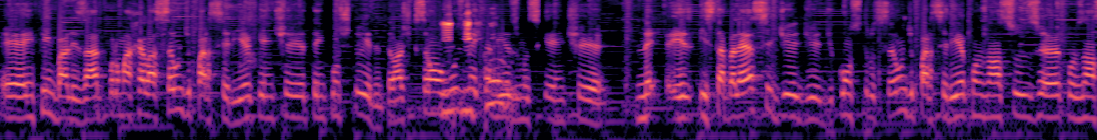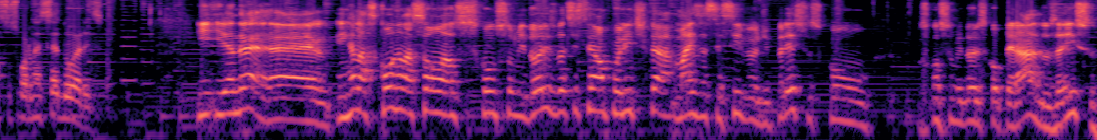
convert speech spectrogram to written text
é, enfim, balizado por uma relação de parceria que a gente tem constituído. Então, acho que são alguns e, e mecanismos que a gente estabelece de, de, de, construção de parceria com os nossos, é, com os nossos fornecedores. E, e André, é, em relação, com relação aos consumidores, vocês têm uma política mais acessível de preços com os consumidores cooperados, é isso?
